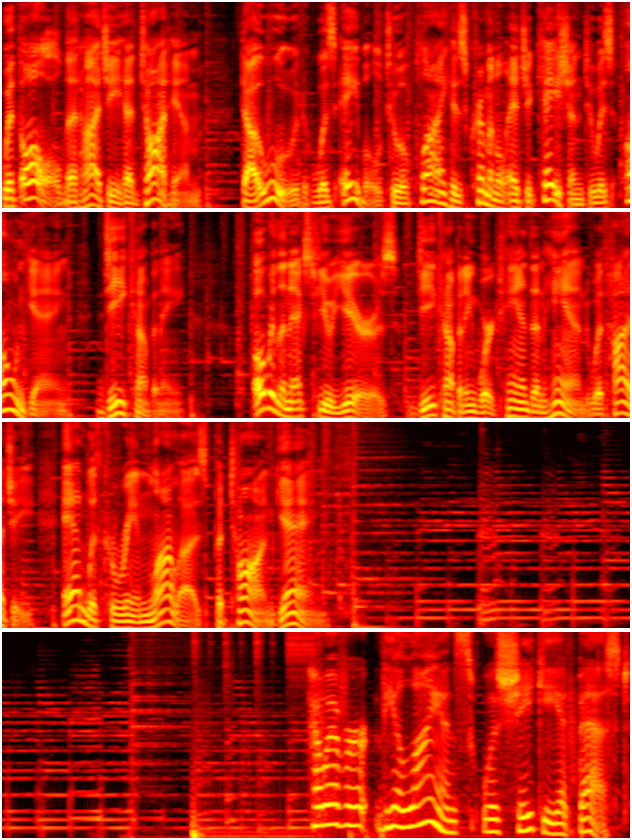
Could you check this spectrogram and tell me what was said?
With all that Haji had taught him, Dawood was able to apply his criminal education to his own gang, D Company. Over the next few years, D Company worked hand in hand with Haji and with Karim Lala's Pathan gang. However, the alliance was shaky at best.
